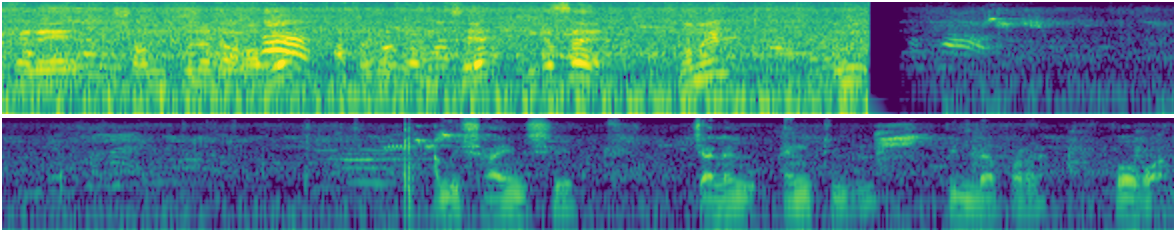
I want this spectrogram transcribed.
এখানে সম্পূর্ণটা হবে। আপনাদের দিচ্ছে ঠিক আছে? মোমেন তুমি আমি Shahin Sheikh channel N TV পিল্লাপাড়া প্রবাদ।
